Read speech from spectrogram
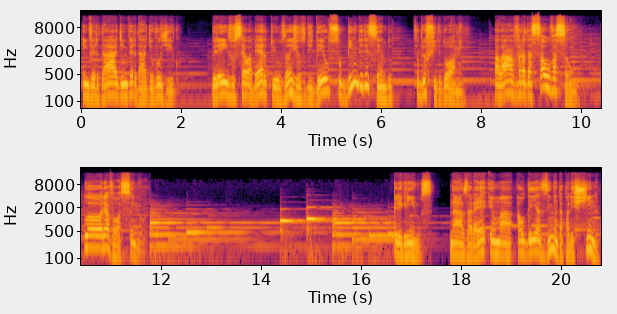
Em verdade, em verdade eu vos digo: vereis o céu aberto e os anjos de Deus subindo e descendo sobre o filho do homem. Palavra da salvação. Glória a vós, Senhor. Peregrinos, Nazaré é uma aldeiazinha da Palestina.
